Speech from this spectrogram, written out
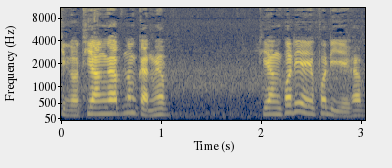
กินข้าวเที่ยงครับน้ำกันครับ เที่ยงพอดีพอดีครับ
